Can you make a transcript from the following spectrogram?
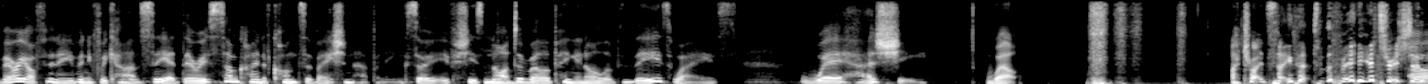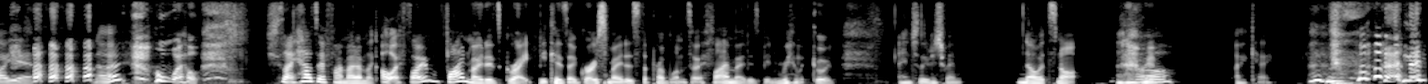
very often even if we can't see it, there is some kind of conservation happening. So if she's not mm. developing in all of these ways, where has she? Well, I tried saying that to the pediatrician. Oh yeah, no. well, she's like, "How's her fine motor?" I'm like, "Oh, her fine fine motor's great because her gross motor's the problem. So her fine motor's been really good." And she just went, "No, it's not." And I went, Oh, okay. And then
